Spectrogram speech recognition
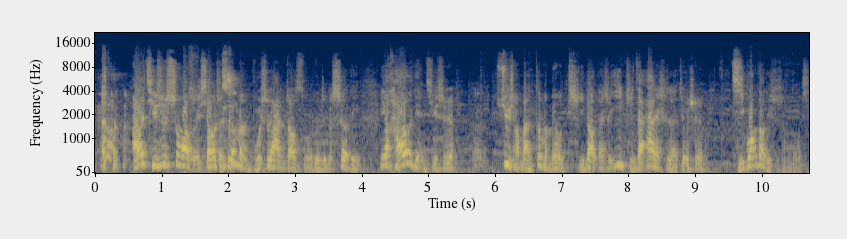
而其实数码宝贝消失根本不是按照所谓的这个设定，因为还有一点，其实嗯剧场版根本没有提到，但是一直在暗示的就是极光到底是什么东西。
